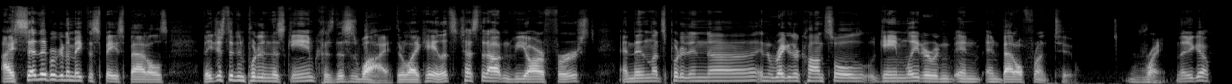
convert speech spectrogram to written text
I said they were going to make the space battles. They just didn't put it in this game because this is why. They're like, hey, let's test it out in VR first, and then let's put it in uh, in a regular console game later in, in, in Battlefront 2. right. There you go.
